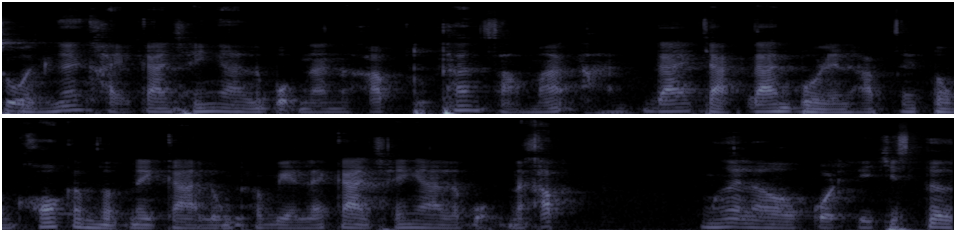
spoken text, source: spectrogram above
ส่วนเงื่อนไขการใช้งานระบบนั้นนะครับ ทุกท่านสามารถอ่านได้จากด้านบนเลยนะครับ ในตรงข้อกำหนดในการลงทะเบียนและการใช้งานระบบนะครับ เมื่อเรากด register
